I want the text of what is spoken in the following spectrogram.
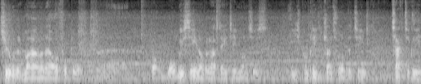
200 mile an hour football. Uh, but what we've seen over the last 18 months is he's completely transformed the team. Tactically,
